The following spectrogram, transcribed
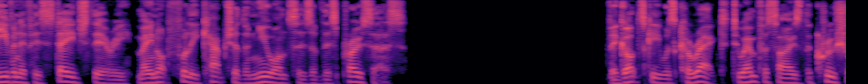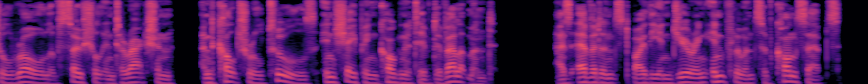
even if his stage theory may not fully capture the nuances of this process. Vygotsky was correct to emphasize the crucial role of social interaction and cultural tools in shaping cognitive development, as evidenced by the enduring influence of concepts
